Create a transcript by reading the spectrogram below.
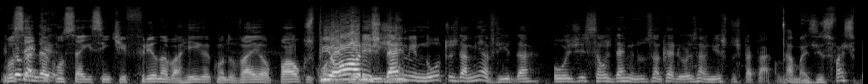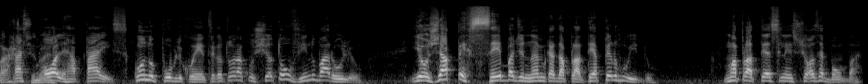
Então, Você ainda daqui... consegue sentir frio na barriga quando vai ao palco? Os piores 10 minutos da minha vida hoje são os 10 minutos anteriores ao início do espetáculo. Ah, mas isso faz parte, faz... não é? Olha, rapaz, quando o público entra, que eu estou na coxinha, eu estou ouvindo barulho. E eu já percebo a dinâmica da plateia pelo ruído. Uma plateia silenciosa é bomba.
